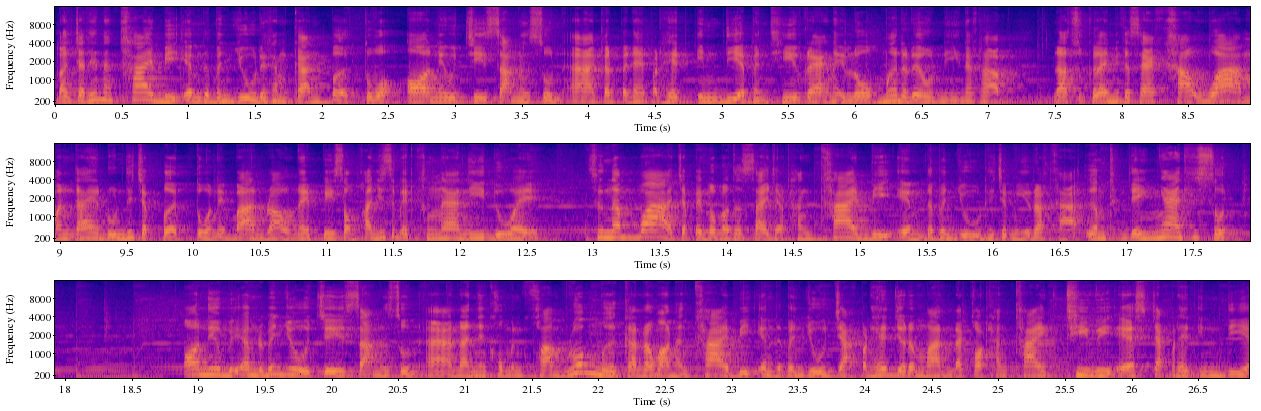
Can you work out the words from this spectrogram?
หลังจากที่ทางค่าย BMW ได้ทำการเปิดตัว All New G310R กันไปในประเทศอินเดียเป็นที่แรกในโลกเมื่อเร็วๆนี้นะครับล่าสุดก็ได้มีกระแสข่าวว่ามันได้รุ่นที่จะเปิดตัวในบ้านเราในปี 2021 ข้างหน้านี้ด้วย ซึ่งนับว่าจะเป็นรถมอเตอร์ไซค์จากทางค่าย BMW ที่จะมีราคาเอื้อมถึงได้ง่ายที่สุด All New BMW G310R นั้นยังคงเป็นความร่วมมือกันระหว่างทางค่าย BMW จากประเทศเยอรมัน และก็ทางค่าย TVS จากประเทศอินเดีย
